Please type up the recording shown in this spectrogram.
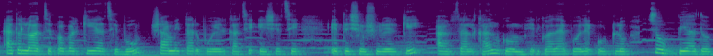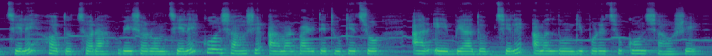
এত লজ্জা পাবার কি আছে বউ? স্বামী তার বউয়ের কাছে এসেছে। এতে শ্বশুরের কি আফজাল খান গম্ভীর গলায় বলে উঠল, চুপ বিয়াদব ছেলে হতচ্ছরা বেসরম ছেলে, কোন সাহসে আমার বাড়িতে ঢুকেছ? আর এই বেয়াদব ছেলে আমার লুঙ্গি পরেছো কোন সাহসে?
